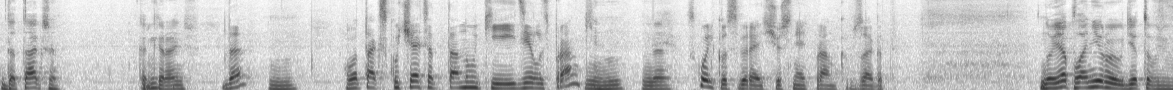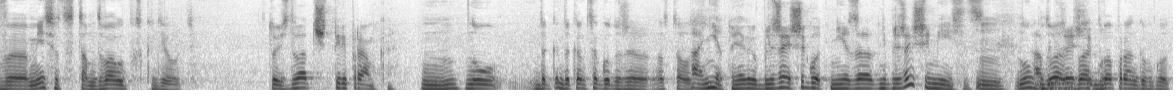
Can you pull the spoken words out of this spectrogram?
Да так же, как и раньше. Да? Вот так скучать от Тануки и делать пранки? Да. Сколько вы собираетесь еще снять пранков за год? Но я планирую где-то в месяц там два выпуска делать. То есть 24 пранка. Мгм. Ну, до, до конца года же осталось. А, нет, ну я говорю, ближайший год, не за не ближайший месяц, М, Ну, а два, ближайший два, год. два пранка в год.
